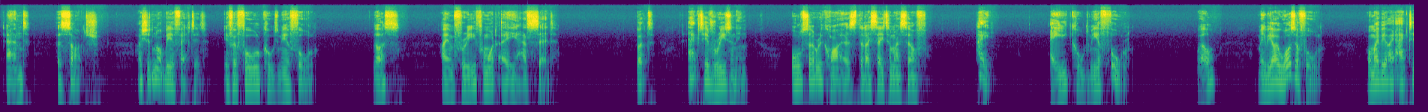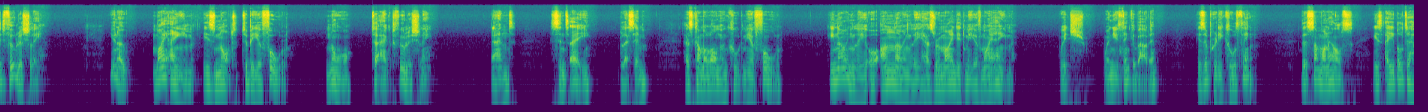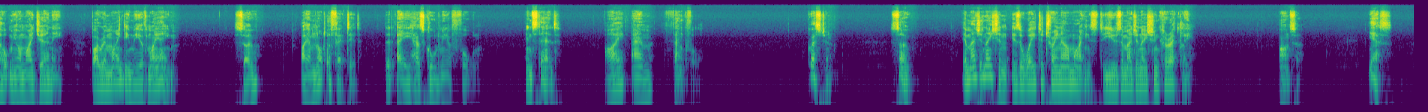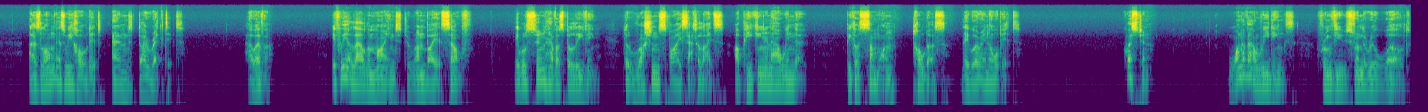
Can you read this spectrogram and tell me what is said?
And, as such, I should not be affected if a fool calls me a fool. Thus, I am free from what A has said. But active reasoning also requires that I say to myself, hey, A called me a fool. Well, maybe I was a fool, or maybe I acted foolishly. You know, my aim is not to be a fool, nor to act foolishly. And since A, bless him, has come along and called me a fool, he knowingly or unknowingly has reminded me of my aim, which, when you think about it, is a pretty cool thing. That someone else is able to help me on my journey by reminding me of my aim. So, I am not affected that A has called me a fool. Instead, I am thankful. Question. So, imagination is a way to train our minds to use imagination correctly. Answer. Yes, as long as we hold it and direct it. However, if we allow the mind to run by itself, it will soon have us believing that Russian spy satellites are peeking in our window because someone told us they were in orbit. Question. One of our readings from Views from the Real World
